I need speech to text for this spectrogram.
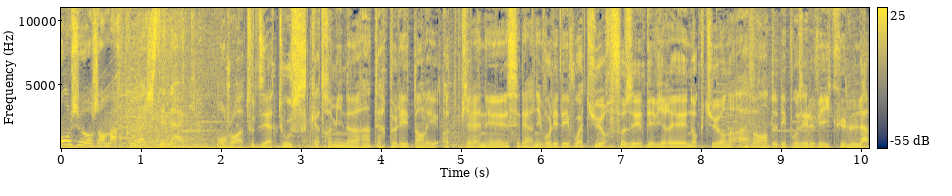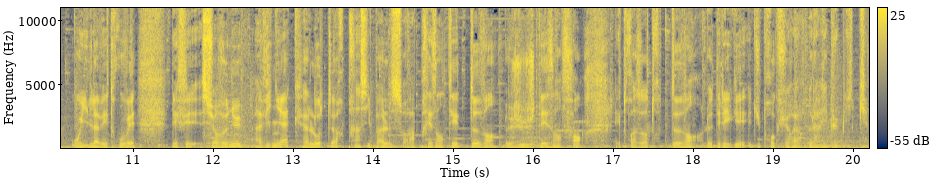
Bonjour Jean-Marc Courage Sénac. Bonjour à toutes et à tous. Quatre mineurs interpellés dans les Hautes-Pyrénées. Ces derniers volaient des voitures, faisaient des virées nocturnes avant de déposer le véhicule là où ils l'avaient trouvé. Des faits survenus à Vignac. L'auteur principal sera présenté devant le juge des enfants. Les trois autres devant le délégué du procureur de la République.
